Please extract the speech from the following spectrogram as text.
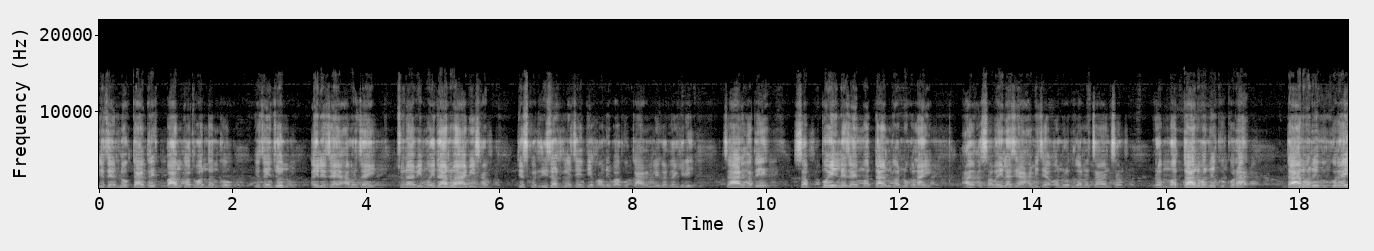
यो चाहिँ लोकतान्त्रिक वाम गठबन्धनको यो चाहिँ जुन अहिले चाहिँ हाम्रो चाहिँ चुनावी मैदानमा हामी छौँ त्यसको रिजल्टले चाहिँ देखाउने भएको कारणले गर्दाखेरि चार गते सबैले चाहिँ मतदान गर्नुको लागि सबैलाई चाहिँ हामी चाहिँ अनुरोध गर्न चाहन्छौँ र मतदान भनेको कुरा दान भनेको कुरै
